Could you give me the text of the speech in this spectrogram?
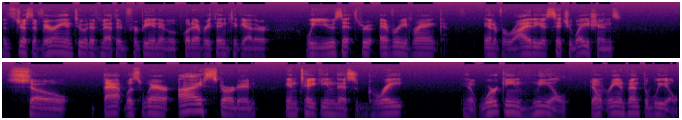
It's just a very intuitive method for being able to put everything together we use it through every rank in a variety of situations. So that was where I started in taking this great, you know, working wheel. Don't reinvent the wheel,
